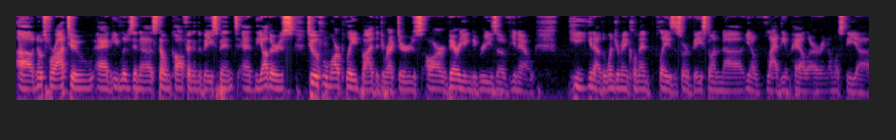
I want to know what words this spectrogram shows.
uh, Nosferatu, and he lives in a stone coffin in the basement. And the others, two of whom are played by the directors, are varying degrees of you know. He, you know, the one Jermaine Clement plays is sort of based on, uh, you know, Vlad the Impaler and almost the uh,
